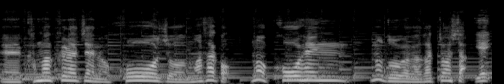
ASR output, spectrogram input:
えー、鎌倉茶屋の北条正子の後編の動画が上がってました。イェイ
